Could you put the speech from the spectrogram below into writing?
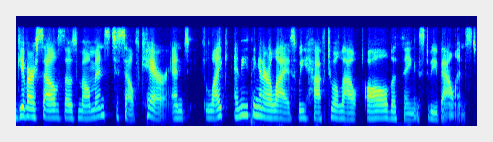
give ourselves those moments to self-care and like anything in our lives we have to allow all the things to be balanced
